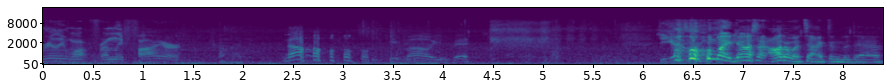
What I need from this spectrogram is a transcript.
really want friendly fire. No, Hebo, you bitch. You guys. Oh my gosh! I auto attacked him to death.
